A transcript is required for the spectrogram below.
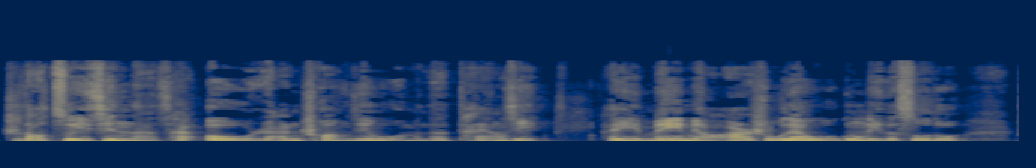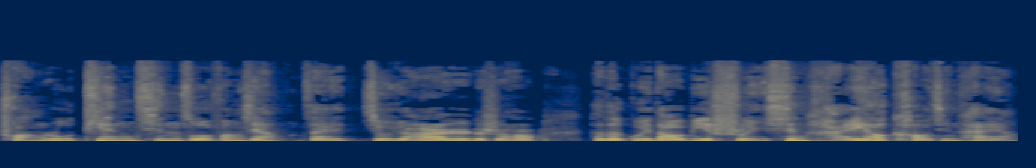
直到最近呢才偶然闯进我们的太阳系。它以每秒二十五点五公里的速度闯入天琴座方向，在九月二日的时候，它的轨道比水星还要靠近太阳。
